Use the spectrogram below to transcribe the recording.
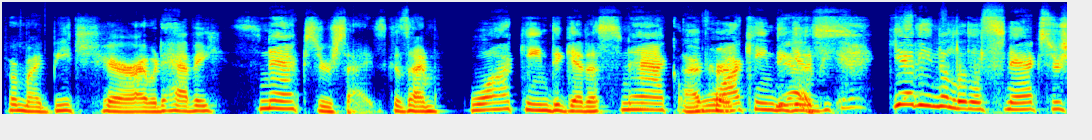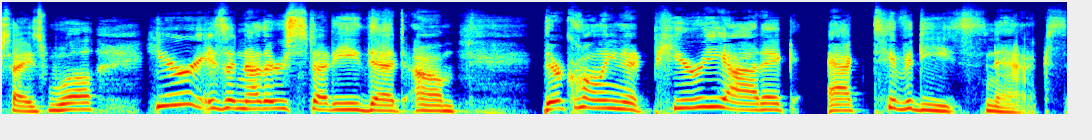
from my beach chair, I would have a snack exercise because I'm walking to get a snack, I've heard- walking to yes. get a getting a little snack exercise. Well, here is another study that um, they're calling it periodic activity snacks.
